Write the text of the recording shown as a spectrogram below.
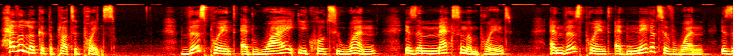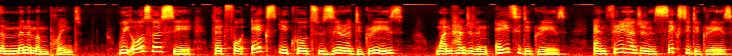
Have a look at the plotted points. This point at y equal to 1 is a maximum point, and this point at negative 1 is a minimum point. We also see that for x equal to 0 degrees, 180 degrees, and 360 degrees,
